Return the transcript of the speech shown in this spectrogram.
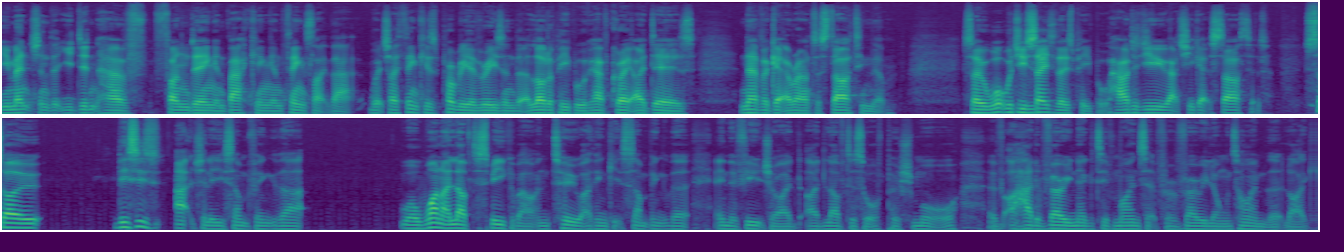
you mentioned that you didn't have funding and backing and things like that, which I think is probably a reason that a lot of people who have great ideas never get around to starting them. So, what would you mm. say to those people? How did you actually get started? So, this is actually something that well one I love to speak about and two I think it's something that in the future I'd I'd love to sort of push more of. I had a very negative mindset for a very long time that like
